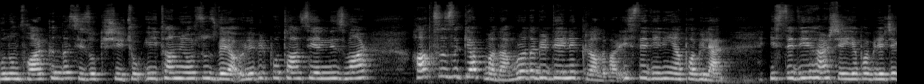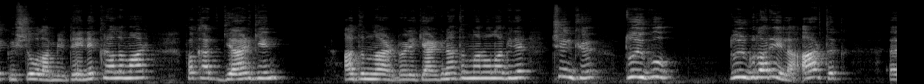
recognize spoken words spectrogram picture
Bunun farkında siz o kişiyi çok iyi tanıyorsunuz veya öyle bir potansiyeliniz var. Haksızlık yapmadan burada bir değnek kralı var. İstediğini yapabilen, istediği her şeyi yapabilecek güçlü olan bir değnek kralı var. Fakat gergin adımlar böyle gergin adımlar olabilir. Çünkü duygu duygularıyla artık e,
